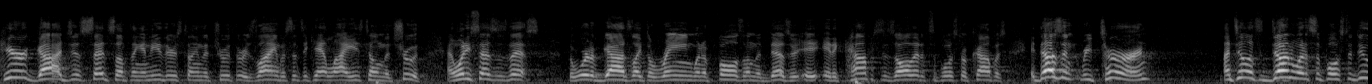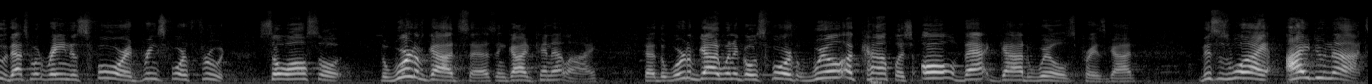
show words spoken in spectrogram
Here, God just said something, and either he's telling the truth or he's lying. But since he can't lie, he's telling the truth. And what he says is this: the word of God's like the rain when it falls on the desert. It, it accomplishes all that it's supposed to accomplish. It doesn't return until it's done what it's supposed to do. That's what rain is for. It brings forth fruit. So also, the word of God says, and God cannot lie, that the Word of God, when it goes forth, will accomplish all that God wills, praise God. This is why I do not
